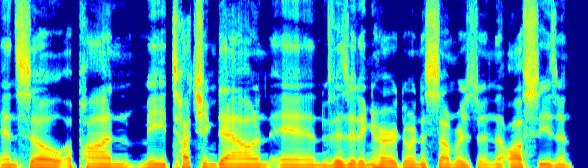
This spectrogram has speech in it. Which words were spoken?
and so, upon me touching down and visiting her during the summers in the off season,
